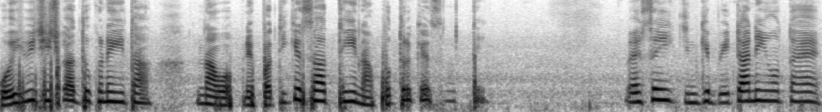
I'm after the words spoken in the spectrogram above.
कोई भी चीज़ का दुख नहीं था, ना वो अपने पति के साथ थी, ना पुत्र के साथ थी। वैसे ही जिनके बेटा नहीं होता है,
